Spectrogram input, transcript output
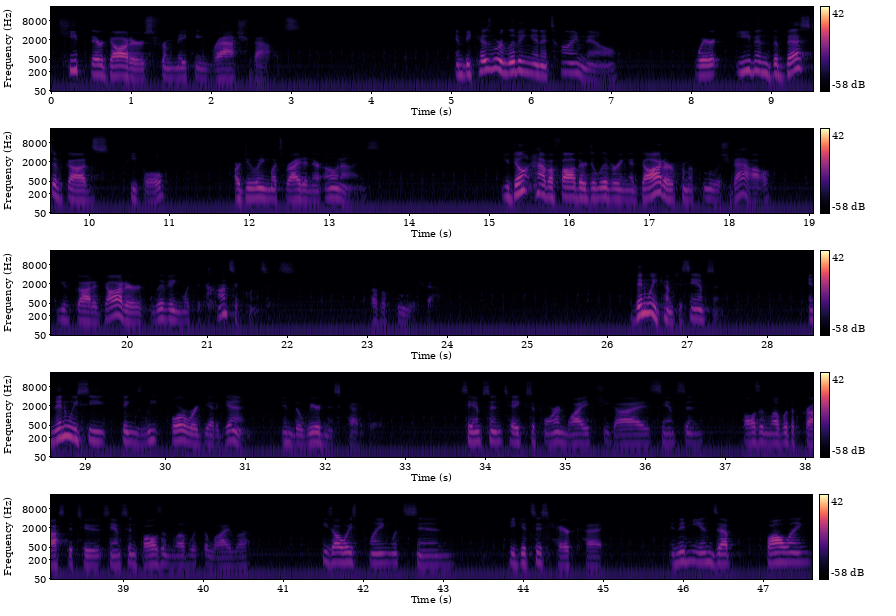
keep their daughters from making rash vows. And because we're living in a time now where even the best of God's people are doing what's right in their own eyes, you don't have a father delivering a daughter from a foolish vow. You've got a daughter living with the consequences of a foolish vow. Then we come to Samson. And then we see things leap forward yet again in the weirdness category. Samson takes a foreign wife, she dies. Samson falls in love with a prostitute. Samson falls in love with Delilah. He's always playing with sin. He gets his hair cut. And then he ends up falling,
